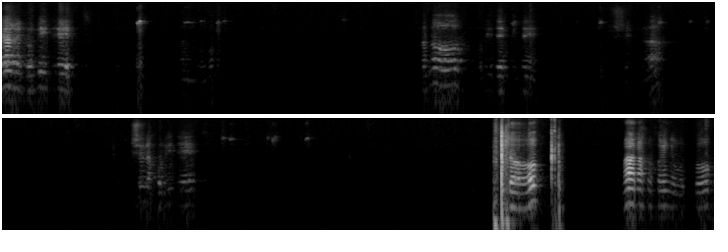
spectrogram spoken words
ירד הוליד את חנוך הוליד את בני שלח, שלח הוליד את טוב, מה אנחנו יכולים לראות פה?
